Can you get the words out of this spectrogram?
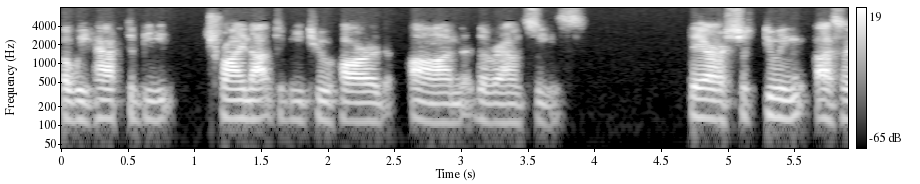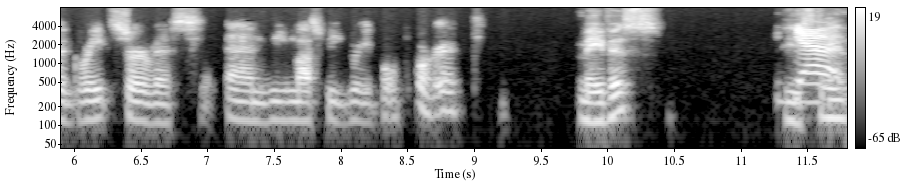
but we have to be try not to be too hard on the rouncies. They are just doing us a great service, and we must be grateful for it. Mavis, yeah,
